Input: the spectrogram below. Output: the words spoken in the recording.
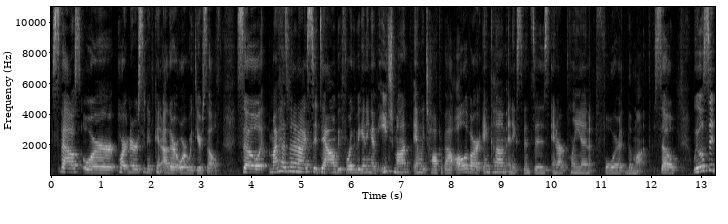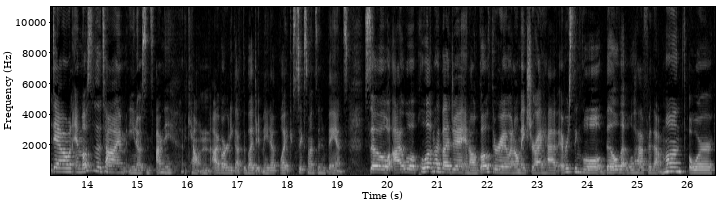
spouse or partner, significant other, or with yourself. So my husband and I sit down before the beginning of each month and we talk about all of our income and expenses and our plan for the month. So we will sit down and most of the time, you know, since I'm the accountant, I've already got the budget made up like six months in advance. So I will pull up my budget and I'll go through and I'll make sure I have every single bill that we'll have for that month or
